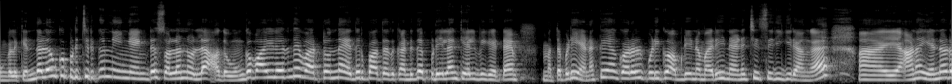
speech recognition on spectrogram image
உங்களுக்கு எந்த அளவுக்கு பிடிச்சிருக்குன்னு நீங்கள் என்கிட்ட சொல்லணும்ல. அது உங்கள் வாயிலிருந்தே வரட்டும் தான் எதிர்பார்த்ததுக்காண்டி தான் இப்படிலாம் கேள்வி கேட்டேன். மற்றபடி எனக்கு என் குரல் பிடிக்கும் அப்படின்ற மாதிரி நினச்சி சிரிக்கிறாங்க. ஆனால் என்னோட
